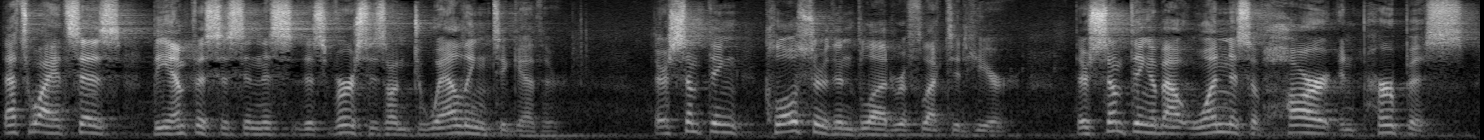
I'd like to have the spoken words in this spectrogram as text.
That's why it says the emphasis in this, this verse is on dwelling together. There's something closer than blood reflected here. There's something about oneness of heart and purpose.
